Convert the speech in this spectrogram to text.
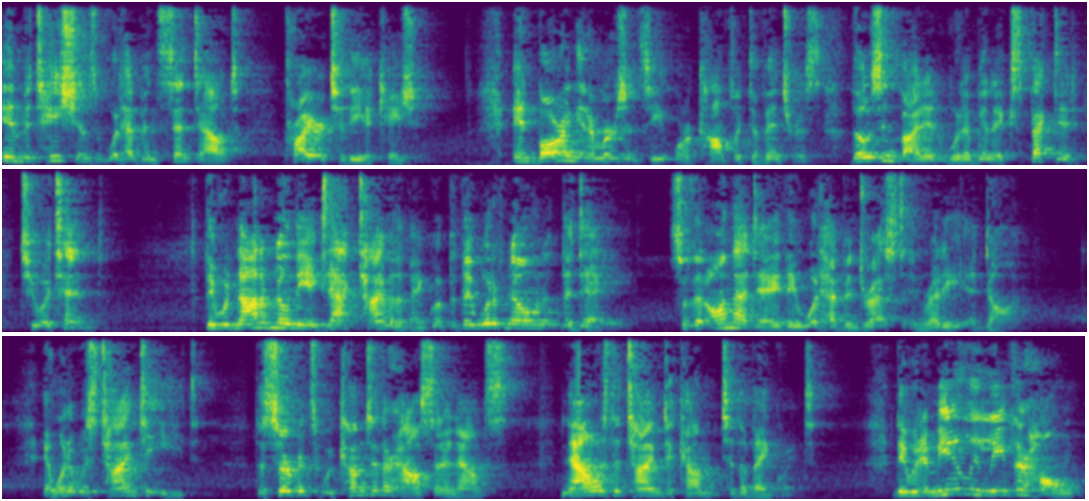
invitations would have been sent out prior to the occasion. And barring an emergency or conflict of interest, those invited would have been expected to attend. They would not have known the exact time of the banquet, but they would have known the day, so that on that day they would have been dressed and ready at dawn. And when it was time to eat, the servants would come to their house and announce, Now is the time to come to the banquet. They would immediately leave their home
